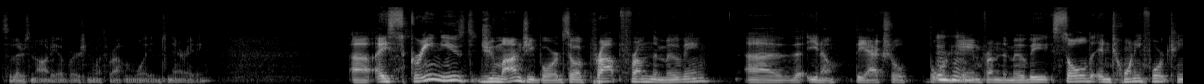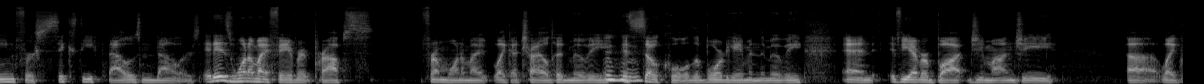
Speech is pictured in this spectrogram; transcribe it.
So there's an audio version with Robin Williams narrating. Uh, a screen used Jumanji board, so a prop from the movie, uh, the, you know, the actual board game from the movie, sold in 2014 for $60,000. It is one of my favorite props from one of my like a childhood movie. It's so cool, the board game in the movie. And if you ever bought Jumanji uh like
